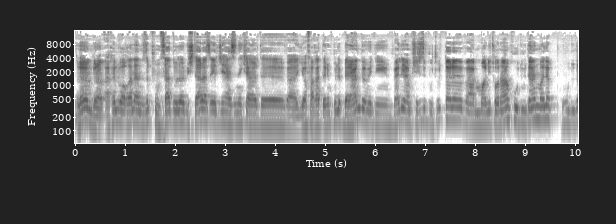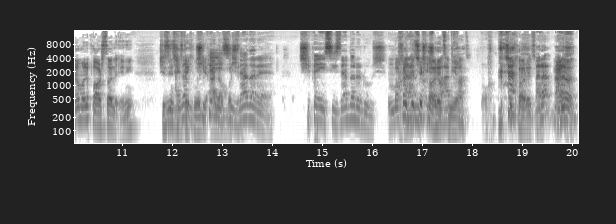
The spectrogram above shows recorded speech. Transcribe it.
حالا نمی‌دونم اپل واقعا اندازه 500 دلار بیشتر از LG هزینه کرده و یا فقط داریم پول برند رو میدیم ولی هم چیزی وجود داره و مانیتور هم حدودا مال حدودا مال پارساله. یعنی چیزی نیست تکنولوژی الان باشه. داره. chip A13 داره روش. به چه کارت میاد؟ چه کارت الان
